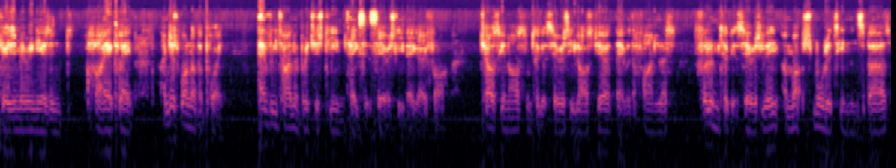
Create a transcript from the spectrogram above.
Jose Mourinho is in high acclaim. And just one other point: every time a British team takes it seriously, they go far. Chelsea and Arsenal took it seriously last year. They were the finalists. Fulham took it seriously, a much smaller team than Spurs.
